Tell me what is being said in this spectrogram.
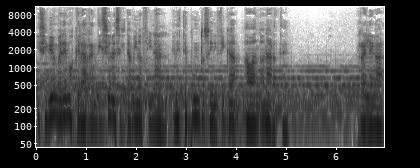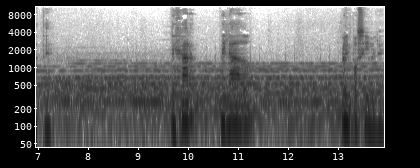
y si bien veremos que la rendición es el camino final, en este punto significa abandonarte, relegarte, dejar de lado lo imposible.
